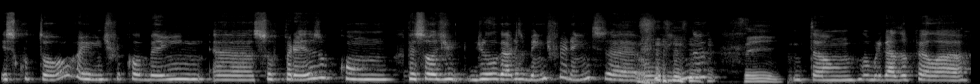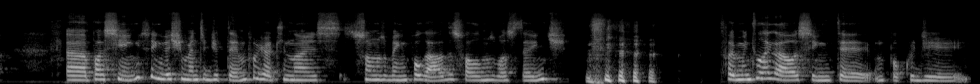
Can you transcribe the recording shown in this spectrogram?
escutou, a gente ficou bem uh, surpreso com pessoas de, de lugares bem diferentes uh, ouvindo. Sim. Então, obrigado pela uh, paciência, investimento de tempo, já que nós somos bem empolgados, falamos bastante. Foi muito legal, assim, ter um pouco de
